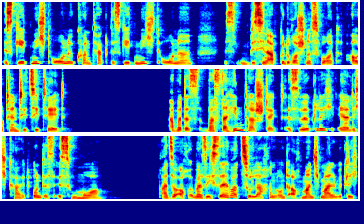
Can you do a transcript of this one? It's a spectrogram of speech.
Es geht nicht ohne Kontakt, es geht nicht ohne, ist ein bisschen abgedroschenes Wort, Authentizität. Aber das, was dahinter steckt, ist wirklich Ehrlichkeit und es ist Humor. Also auch über sich selber zu lachen und auch manchmal wirklich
